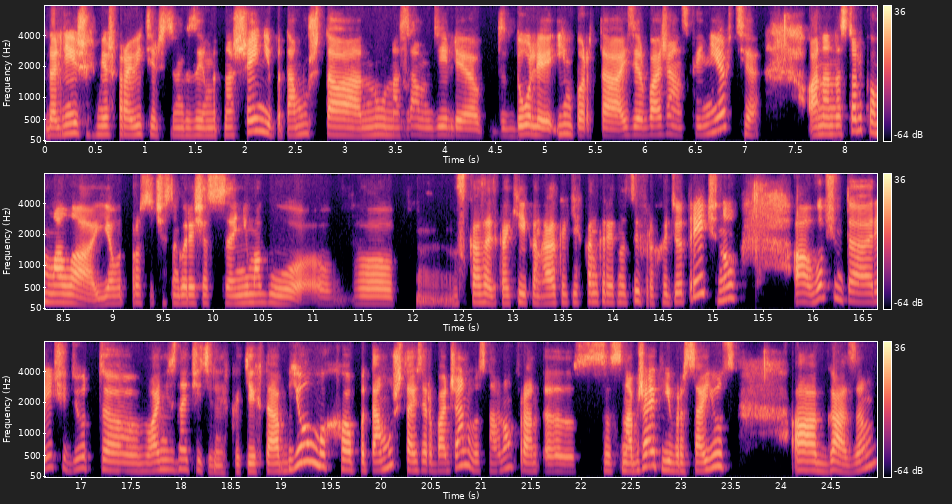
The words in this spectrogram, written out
дальнейших межправительственных взаимоотношений, потому что, ну, на самом деле доля импорта азербайджанской нефти, она настолько мала. Я вот просто, честно говоря, сейчас не могу э, сказать, какие, о каких конкретно цифрах идет речь, но, а, в общем-то, речь идет э, о незначительных каких-то объемах, э, потому что Азербайджан в основном э, снабжает Евросоюз а, газом,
